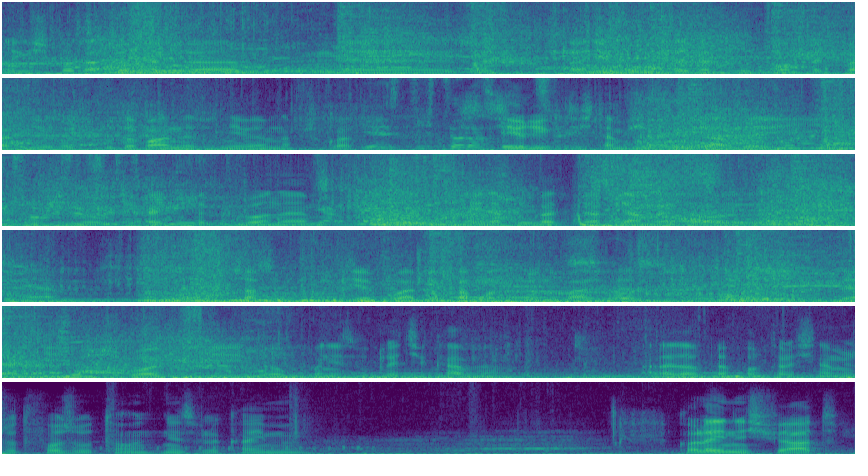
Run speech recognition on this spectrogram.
No i szkoda trochę, że, e, że to nie był też jakiś wątek bardziej rozbudowany, że nie wiem, na przykład więcej. gdzieś tam się bujamy i musimy uciekać przed gonem. No i na przykład trafiamy do, nie wiem, czasów, gdzie była bitwa pod Grunwaldem, do jakiejś przyszłości, to było niezwykle ciekawe. Ale dobra, portal się nam już otworzył, to nie zwlekajmy. Kolejny świat.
